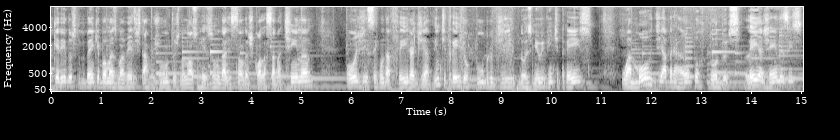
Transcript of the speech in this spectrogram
queridos, tudo bem? Que bom mais uma vez estarmos juntos no nosso resumo da lição da Escola Sabatina. Hoje, segunda-feira, dia 23 de outubro de 2023, o amor de Abraão por todos. Leia Gênesis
